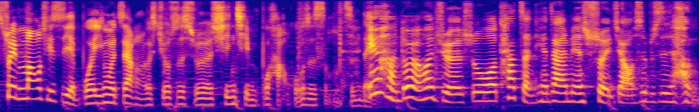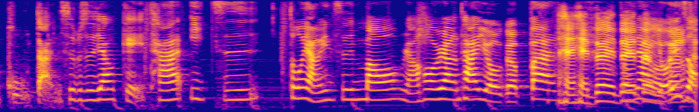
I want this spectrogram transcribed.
所以猫其实也不会因为这样而就是说心情不好或是什么之类。因为很多人会觉得说，它整天在那边睡觉，是不是很孤单？是不是要给它一只多养一只猫，然后让它有个伴？对 对对，有一种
